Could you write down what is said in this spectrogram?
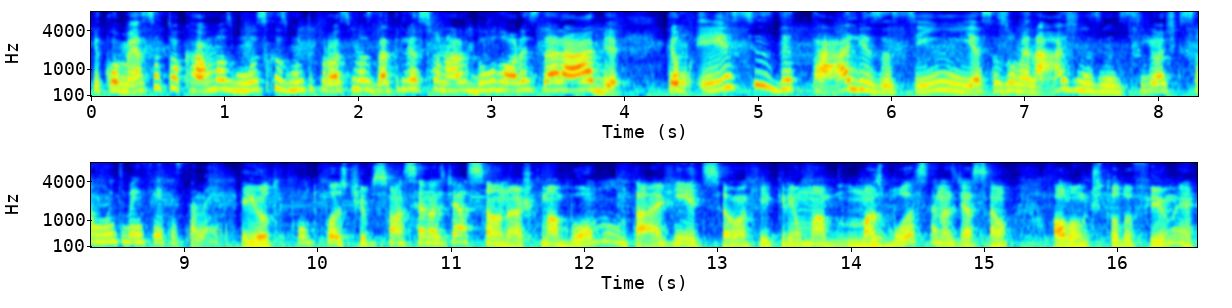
e começa a tocar umas músicas muito próximas da trilha sonora do Lawrence da Arábia. Então esses detalhes assim e essas homenagens em si eu acho que são muito bem feitas também. E outro ponto positivo são as cenas de ação, né? Eu acho que uma boa montagem e edição aqui cria uma, umas boas cenas de ação ao longo de todo o filme.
